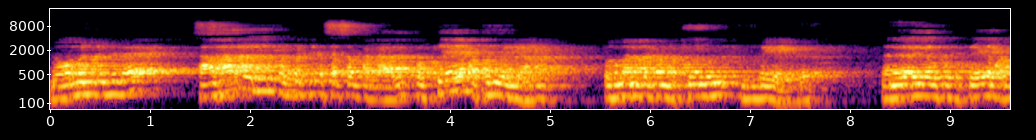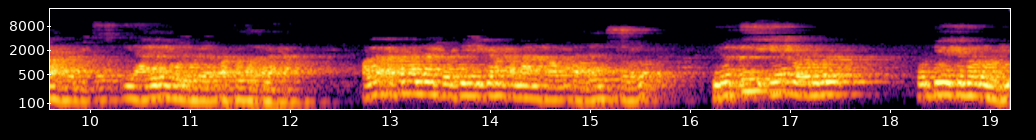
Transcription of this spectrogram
ഗവൺമെന്റിന്റെ സാധാരണ ഒരു ബഡ്ജറ്റിന്റെ സപ്പോർട്ട് അല്ലാതെ പ്രത്യേക പദ്ധതി വഴിയാണ് ബഹുമാനപ്പെട്ട മുഖ്യമന്ത്രി മുൻകൈയെടുത്ത് ധനകാര്യ വകുപ്പ് പ്രത്യേക പണം അനുവദിച്ച് ഈ ആയിരം കോടി രൂപയുടെ പദ്ധതി നടപ്പിലാക്കാം വളരെ പെട്ടെന്ന് തന്നെ പൂർത്തീകരിക്കണം എന്നാണ് ഗവൺമെന്റ് ആലോചിച്ചിട്ടുള്ളത്. ഇരുപത്തി ഏഴ് റോഡുകൾ പൂർത്തീകരിക്കുന്നതോടുകൂടി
